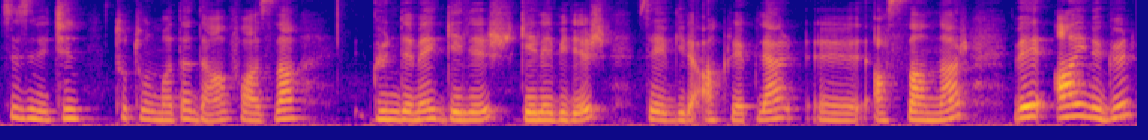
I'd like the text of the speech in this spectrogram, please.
sizin için tutulmada daha fazla gündeme gelir gelebilir. Sevgili akrepler e, aslanlar ve aynı gün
